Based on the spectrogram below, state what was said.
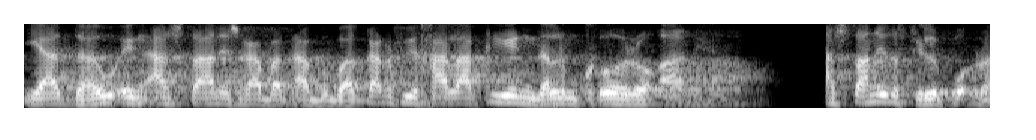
ya dau ing astane sahabat Abu Bakar fi halaki ing dalem gorokane. Astane terus dilebokno.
